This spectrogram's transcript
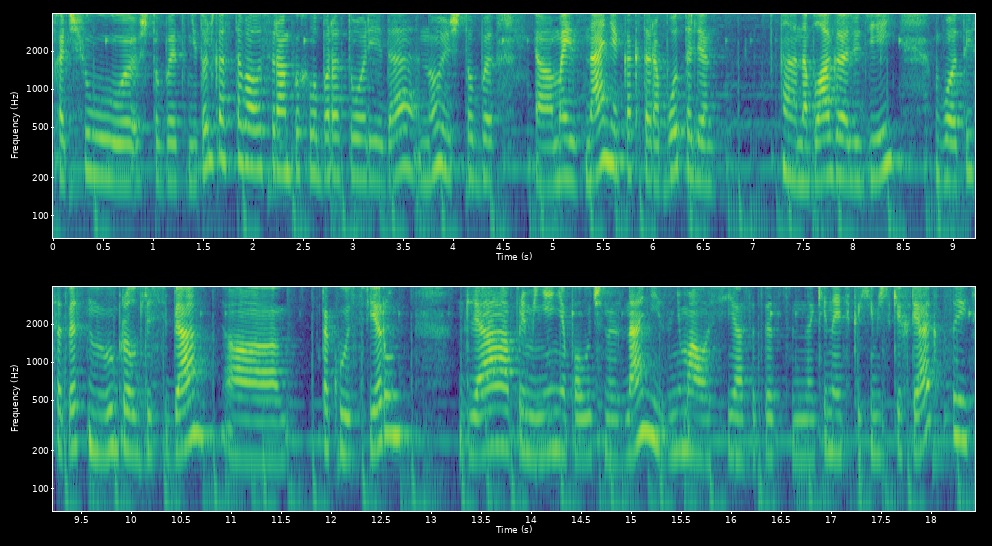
хочу, чтобы это не только оставалось в рамках лаборатории, да, но и чтобы э, мои знания как-то работали э, на благо людей, вот, и, соответственно, выбрал для себя такую сферу, для применения полученных знаний. Занималась я, соответственно, кинетикой химических реакций.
